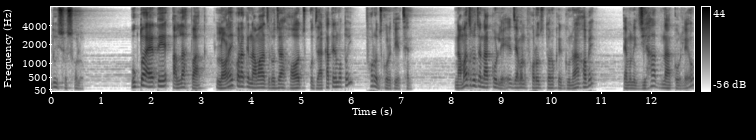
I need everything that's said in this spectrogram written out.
দুইশো ষোলো। উক্ত আয়াতে আল্লাহ পাক লড়াই করাকে নামাজ, রোজা, হজ ও জাকাতের মতোই ফরজ করে দিয়েছেন। নামাজ, রোজা না করলে যেমন ফরজ তরকের গুনাহ হবে, তেমনি জিহাদ না করলেও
